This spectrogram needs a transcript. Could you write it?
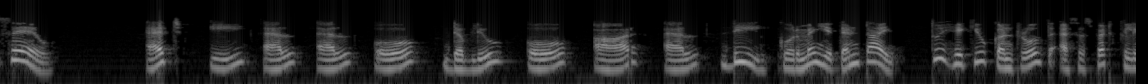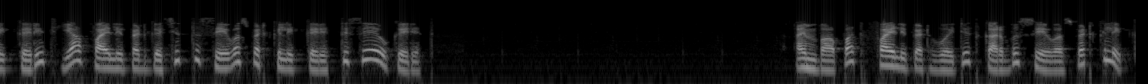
save H E L L O W O R L D कोर यतन टाइप हेकियो कंट्रोल तो एस पे क्लिक करित या फ़ाइल पे गछित तो सेवस पे क्लिक करित तो सेव करित। अम बापत फ़ाइल पे वतित कर बह सेवस पे क्लिक।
